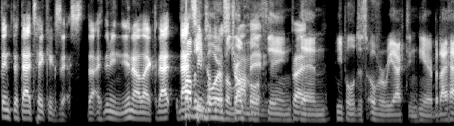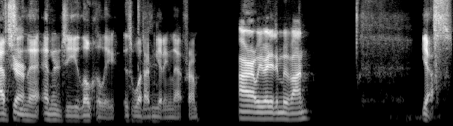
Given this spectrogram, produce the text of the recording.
think that that take exists. I mean, you know, like that. That Probably seems more a of a local man, thing but... than people just overreacting here. But I have sure. seen that energy locally, is what I'm getting that from. Are we ready to move on? Yes.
